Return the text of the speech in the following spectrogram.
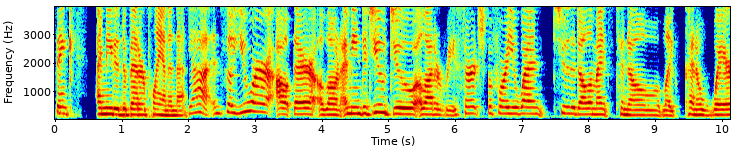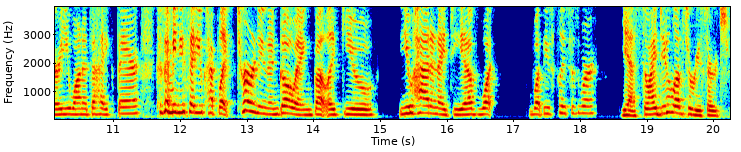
think I needed a better plan in that. Yeah. And so you were out there alone. I mean, did you do a lot of research before you went to the Dolomites to know like kind of where you wanted to hike there? Cuz I mean, you said you kept like turning and going, but like you you had an idea of what what these places were? Yes, so I do love to research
